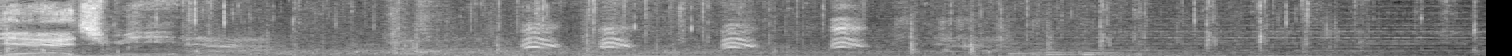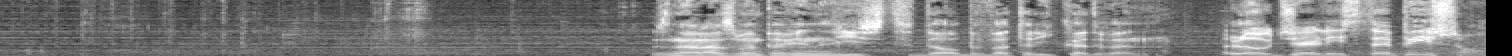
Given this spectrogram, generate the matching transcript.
Wiedźmin. Znalazłem pewien list do obywateli Kedwen. Ludzie listy piszą.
